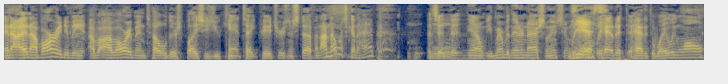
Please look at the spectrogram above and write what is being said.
And I, and I've already been I've, I've already been told there's places you can't take pictures and stuff. And I know what's going to happen. It's a, you know you remember the international incident we Yes. had, we had it had at the Wailing Wall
